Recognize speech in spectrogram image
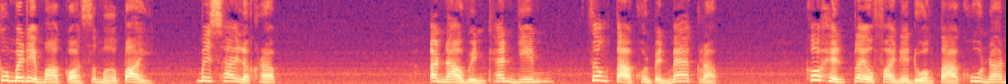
ก็ไม่ได้มาก่อนเสมอไป ไม่ใช่เหรอครับ อนาวินแค่นยิ้ม จ้องตาคนเป็นแม่กลับ เขาเห็นเปลวไฟในดวงตาคู่นั้น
